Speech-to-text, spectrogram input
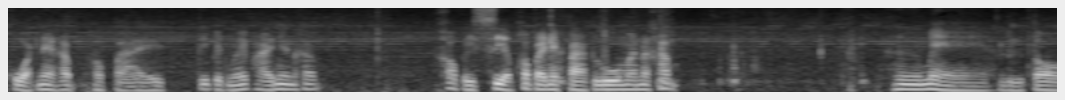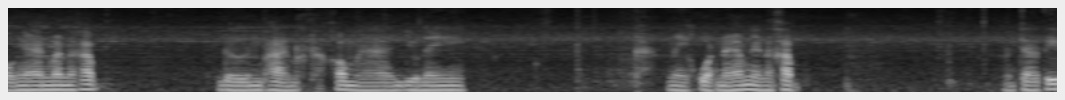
ขวดเนี่ยครับ เอาปลายที่เป็นไม้ไผ่เนี่ยนะครับ เข้าไปเสียบเข้าไปในปากรูมันนะครับฮือแม่หรือต่องานมันนะครับ เดินผ่านเข้ามาอยู่ใน ในขวดน้ำเนี่ยนะครับ หลังจากที่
